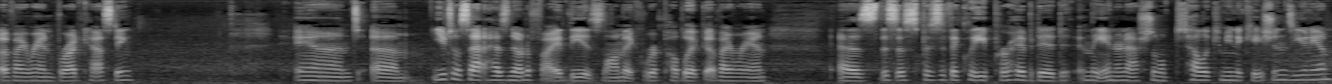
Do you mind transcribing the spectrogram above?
of Iran Broadcasting. And um, has notified the Islamic Republic of Iran as this is specifically prohibited in the International Telecommunications Union.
